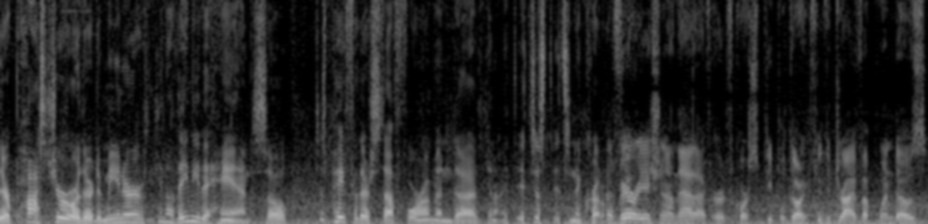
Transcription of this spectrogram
their posture or their demeanor, you know, they need a hand. So just pay for their stuff for them, and uh, you know, it's it just it's an incredible. A feeling. variation on that, I've heard, of course, people going through the drive-up windows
